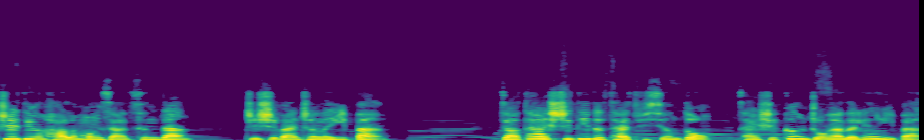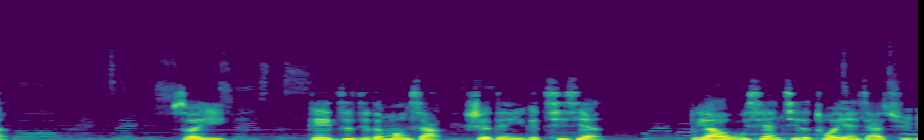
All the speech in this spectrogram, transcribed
制定好了梦想清单，只是完成了一半，脚踏实地的采取行动才是更重要的另一半。所以，给自己的梦想设定一个期限，不要无限期的拖延下去。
